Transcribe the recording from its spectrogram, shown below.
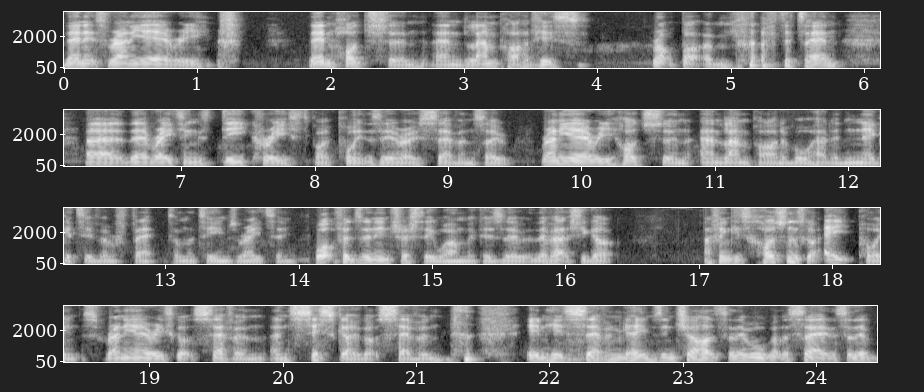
Then it's Ranieri, then Hodgson, and Lampard is rock bottom of the 10. Uh, their ratings decreased by 0.07. So Ranieri, Hodgson, and Lampard have all had a negative effect on the team's rating. Watford's an interesting one because they've actually got, I think it's Hodgson's got eight points, Ranieri's got seven, and Xisco got seven in his seven games in charge. So they've all got the same. So they've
